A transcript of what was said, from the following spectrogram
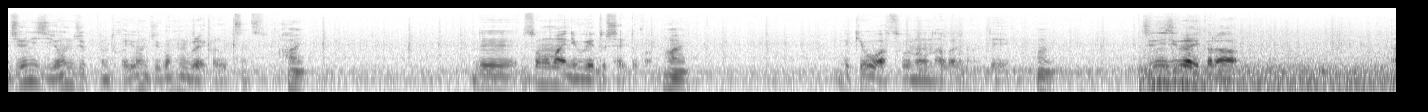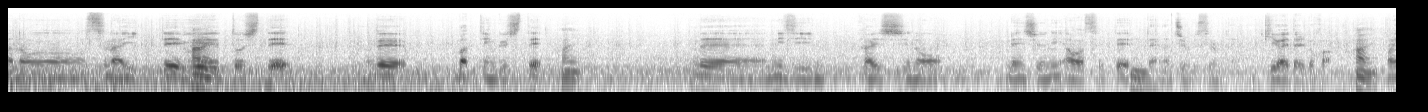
12時40分とか45分ぐらいから打つんですよ。はい。でその前にウエイトしたりとか。はい。で今日はその流れなんではい。12時ぐらいからあのー砂行ってウはい。エイトして、でバッティングしてはい。で2時開始の練習に合わせてうん。みたいな準備するみたいな着替えたりとか、はい。まあ、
